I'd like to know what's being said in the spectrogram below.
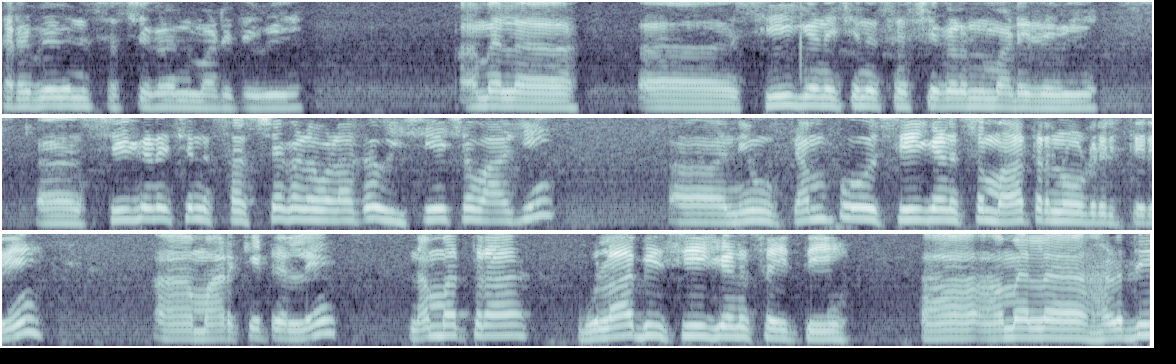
ಕರಿಬೇವಿನ ಸಸ್ಯಗಳನ್ನು ಮಾಡಿದ್ದೀವಿ. ಆಮೇಲೆ ಸಿಹಿಗೆಣಸಿನ ಸಸ್ಯಗಳನ್ನು ಮಾಡಿದ್ದೀವಿ. ಸಿಹಿ ಸಿಹಿಗೆಣಸಿನ ಸಸ್ಯಗಳ ಒಳಗೆ ವಿಶೇಷವಾಗಿ ನೀವು ಕೆಂಪು ಸಿಹಿಗೆಣಸು ಮಾತ್ರ ನೋಡಿರ್ತೀರಿ ಮಾರ್ಕೆಟಲ್ಲಿ ನಮ್ಮ ಹತ್ರ ಗುಲಾಬಿ ಸಿಹಿಗೆಣಸು ಐತಿ ಆಮೇಲೆ ಹಳದಿ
